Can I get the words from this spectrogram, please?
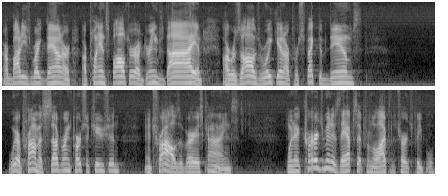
Our bodies break down, our, our plans falter, our dreams die, and our resolves weaken, our perspective dims. We are promised suffering, persecution, and trials of various kinds. When encouragement is absent from the life of the church people,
